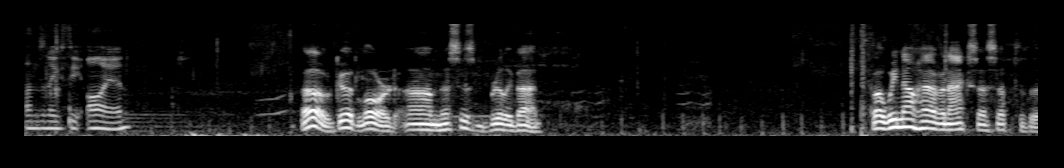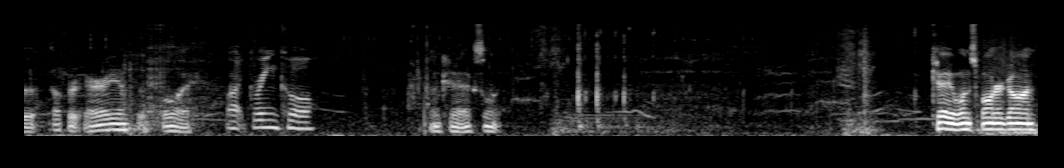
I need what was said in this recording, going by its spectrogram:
Underneath the iron. Oh, good lord. Um, this is really bad. Well, we now have an access up to the upper area, but boy. Right, green core. Okay, excellent. Okay, one spawner gone.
